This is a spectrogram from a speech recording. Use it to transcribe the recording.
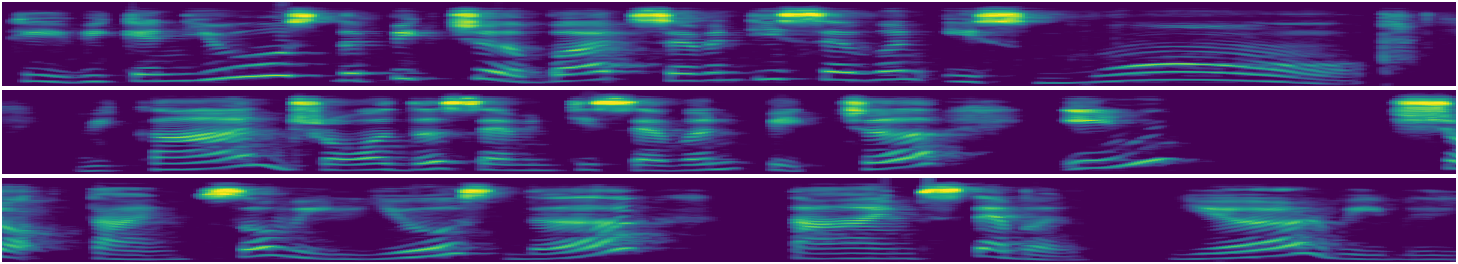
okay we can use the picture but 77 is more we can't draw the 77 picture in short time. So we'll use the times table. Here we will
